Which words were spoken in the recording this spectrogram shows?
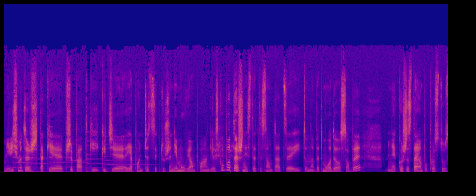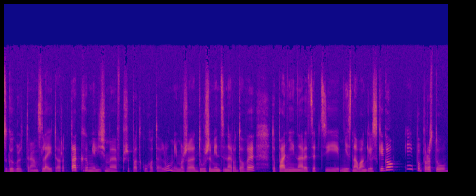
Mieliśmy też takie przypadki, gdzie Japończycy, którzy nie mówią po angielsku, bo też niestety są tacy i to nawet młode osoby, korzystają po prostu z Google Translator. Tak mieliśmy w przypadku hotelu, mimo że duży międzynarodowy, to pani na recepcji nie znała angielskiego, po prostu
